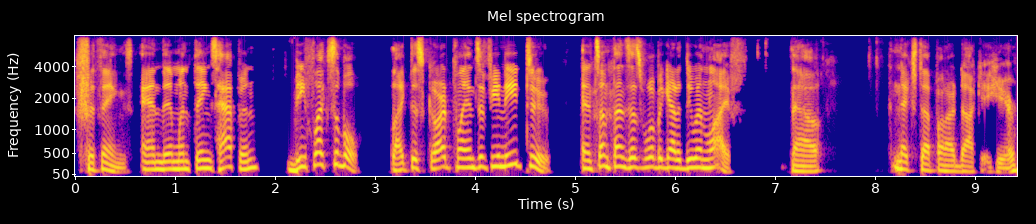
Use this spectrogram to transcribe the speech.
for things. And then when things happen, be flexible, like discard plans if you need to. And sometimes that's what we got to do in life. Now, next up on our docket here,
